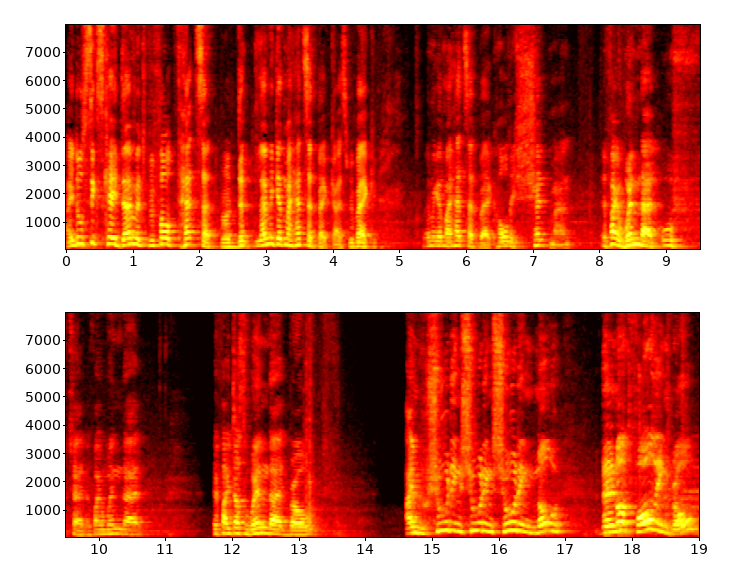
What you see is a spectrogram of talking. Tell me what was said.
I do 6k damage without headset, bro. Let me get my headset back, guys. We're back. Let me get my headset back. Holy shit, man. If I win that, oof, chat. If I win that. If I just win that, bro. I'm shooting, shooting, shooting. No, they're not falling, bro.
